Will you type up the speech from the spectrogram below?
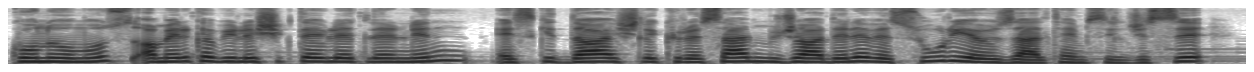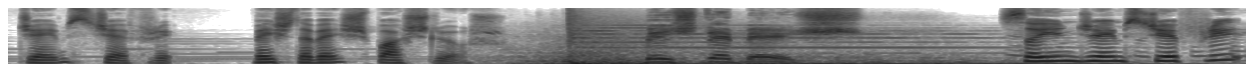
Konuğumuz Amerika Birleşik Devletleri'nin eski DAEŞ ile küresel mücadele ve Suriye özel temsilcisi James Jeffrey. 5'te 5 başlıyor. 5'te 5 Sayın James Jeffrey,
